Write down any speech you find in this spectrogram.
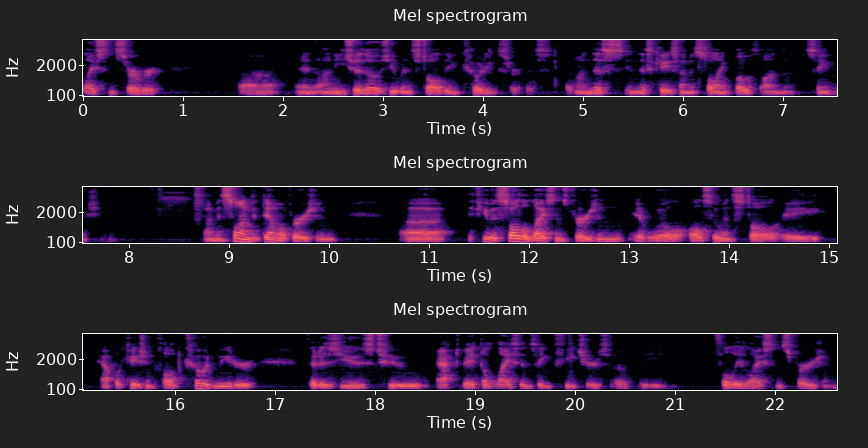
license server. Uh, and on each of those, you would install the encoding service. But on this, in this case, I'm installing both on the same machine. I'm installing the demo version. Uh, if you install the licensed version, it will also install a application called CodeMeter that is used to activate the licensing features of the fully licensed version.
